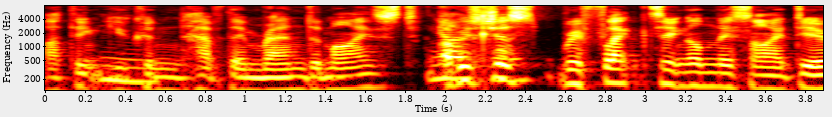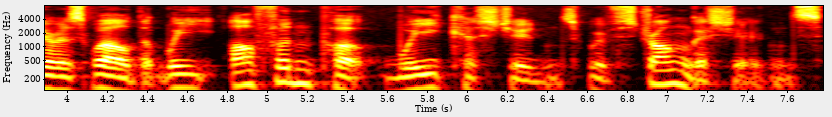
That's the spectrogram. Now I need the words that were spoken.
I think you mm. can have them randomised. I was just reflecting on this idea as well that we often put weaker students with stronger students.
